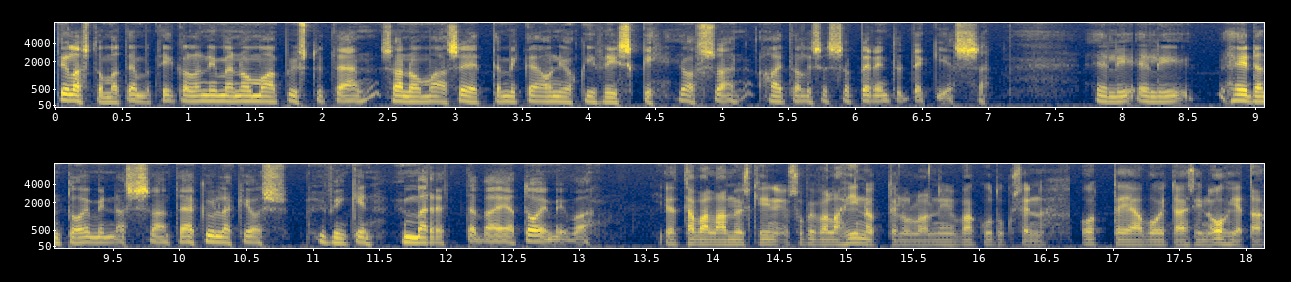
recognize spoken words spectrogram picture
tilastomatematiikalla nimenomaan pystytään sanomaan se, että mikä on jokin riski jossain haitallisessa perintötekijässä. Eli, eli heidän toiminnassaan tämä kylläkin olisi hyvinkin ymmärrettävää ja toimivaa. Ja tavallaan myöskin sopivalla hinnoittelulla niin vakuutuksen ottaja voitaisiin ohjata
